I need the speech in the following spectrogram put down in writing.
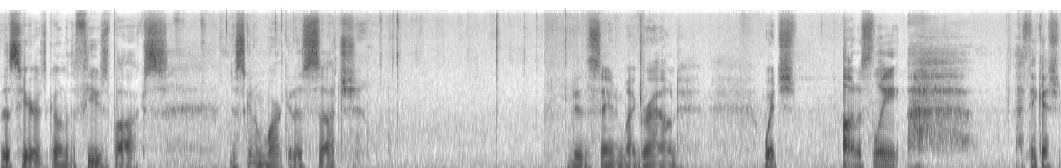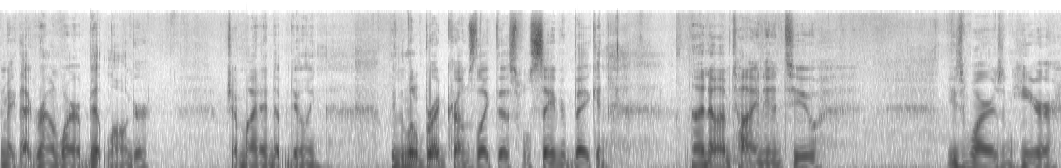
this here is going to the fuse box. I'm just gonna mark it as such. Do the same to my ground, which honestly, I think I should make that ground wire a bit longer, which I might end up doing. Leaving little breadcrumbs like this will save your bacon. I know I'm tying into these wires in here.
